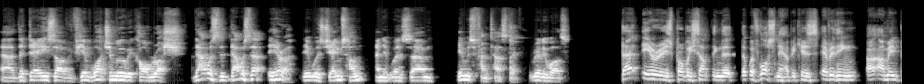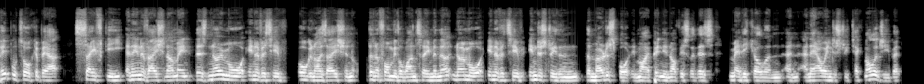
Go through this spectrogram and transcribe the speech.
uh, the days of if you watch a movie called Rush, that was the, that was that era. It was James Hunt, and it was um, it was fantastic. It really was. That era is probably something that that we've lost now because everything. I, I mean, people talk about safety and innovation. I mean, there's no more innovative organization than a Formula One team and no, more innovative industry than the motorsport, in my opinion. Obviously, there's medical and, and, and our industry technology, but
